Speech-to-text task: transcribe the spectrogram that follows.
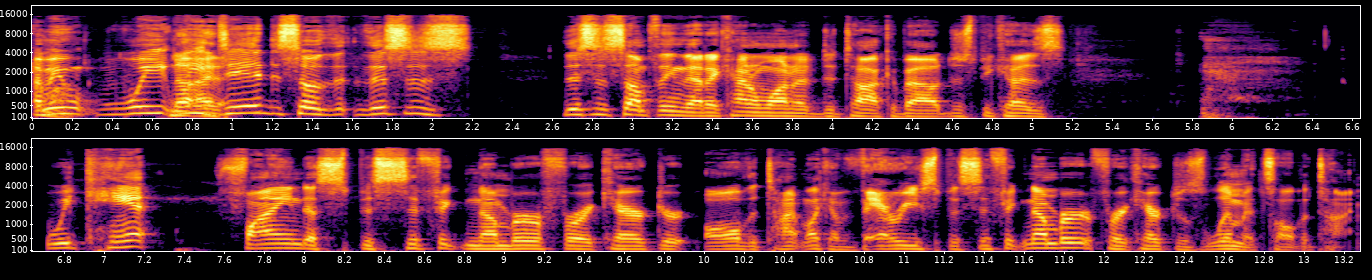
I mean, we No, we I- did. So th- this is this is something that I kind of wanted to talk about, just because we can't find a specific number for a character all the time, like a very specific number for a character's limits all the time.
